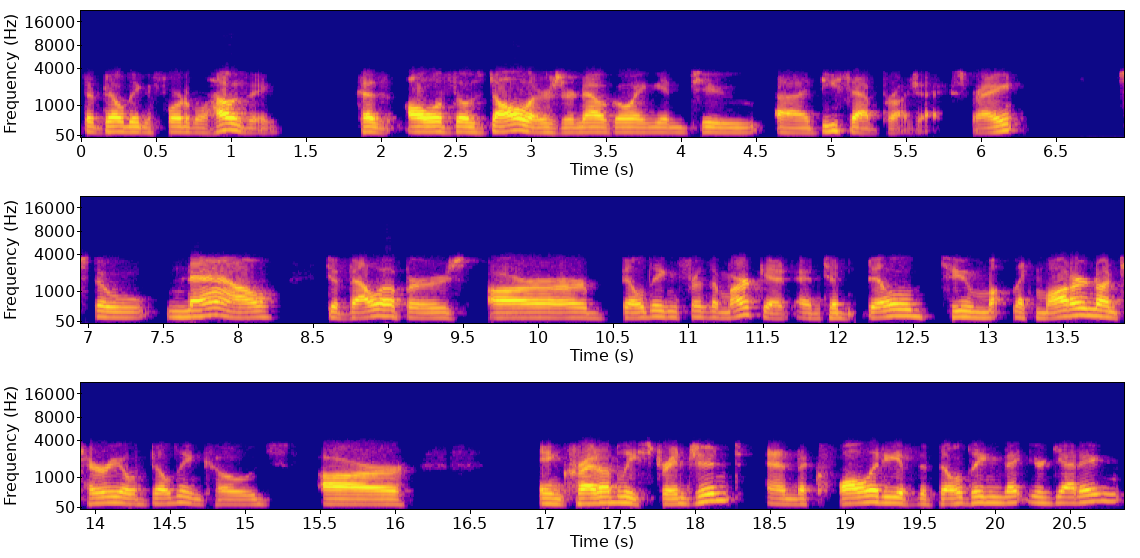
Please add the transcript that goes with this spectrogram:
they're building affordable housing because all of those dollars are now going into uh, DSSAB projects, right? So now developers are building for the market and to build to like modern Ontario building codes are incredibly stringent and the quality of the building that you're getting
